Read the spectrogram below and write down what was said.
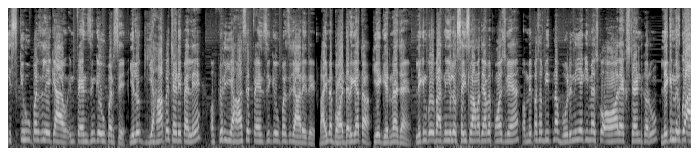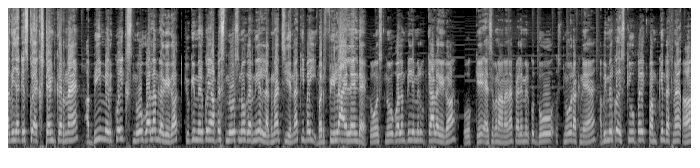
इसके ऊपर से लेके आया हूँ, इन फेंसिंग के ऊपर से। ये लोग यहाँ पे चढ़े पहले, और फिर यहाँ से फेंसिंग के ऊपर से जा रहे थे। भाई मैं बहुत डर गया था कि ये गिर ना जाए। लेकिन कोई बात नहीं, ये लोग सही सलामत यहाँ पे पहुँच गए हैं। और मेरे पास अभी इतना वुड नहीं है कि मैं इसको और एक्सटेंड करूँ। लेकिन मेरे को आगे जाके इसको एक्सटेंड करना है। अभी मेरे को एक स्नो गॉलम लगेगा, क्योंकि मेरे को यहाँ पे स्नो स्नो करनी है। लगना चाहिए ना कि भाई बर्फीला आइलैंड है। तो स्नो गॉलम के लिए मेरे को क्या लगेगा? ओके ऐसे बनाना है ना। पहले मेरे को दो स्नो रखने हैं। अभी मेरे को इसके ऊपर एक पंपकिन रखना है। हाँ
